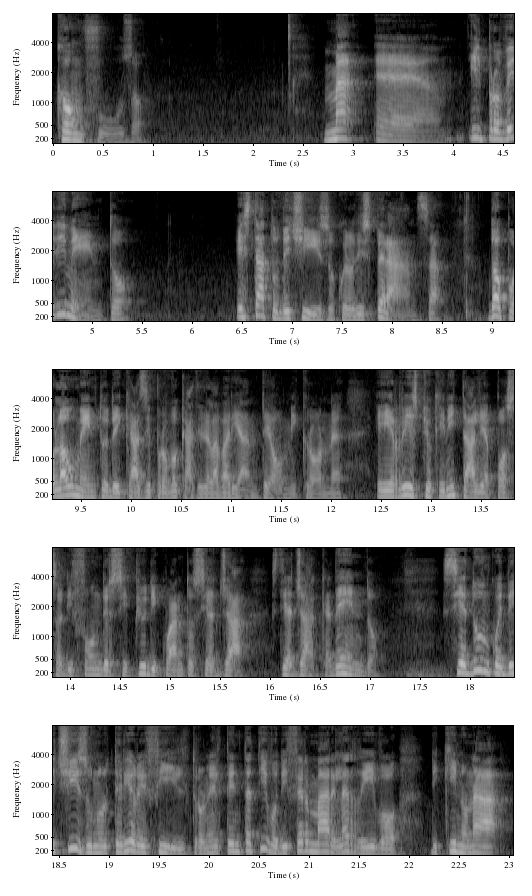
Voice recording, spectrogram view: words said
confuso. Ma eh, il provvedimento è stato deciso, quello di Speranza, dopo l'aumento dei casi provocati dalla variante Omicron e il rischio che in Italia possa diffondersi più di quanto già, stia già accadendo. Si è dunque deciso un ulteriore filtro nel tentativo di fermare l'arrivo di chi non ha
